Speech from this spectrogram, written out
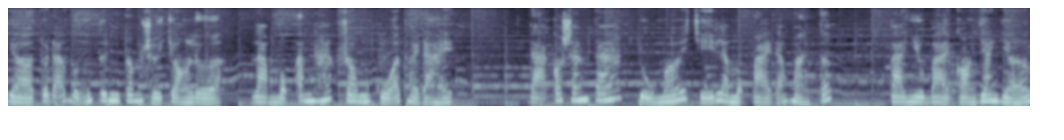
giờ tôi đã vững tin trong sự chọn lựa làm một anh hát rong của thời đại. Đã có sáng tác dù mới chỉ là một bài đã hoàn tất và nhiều bài còn gian dở.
